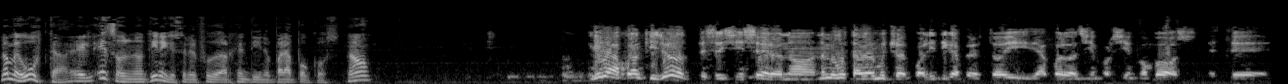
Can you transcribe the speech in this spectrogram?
No me gusta. El, eso no tiene que ser el fútbol argentino para pocos, ¿no? Mira, Juanqui, yo te soy sincero, no no me gusta hablar mucho de política, pero estoy de acuerdo al 100% con vos. Este,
